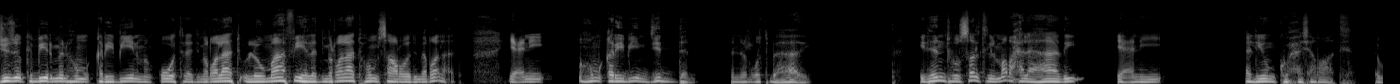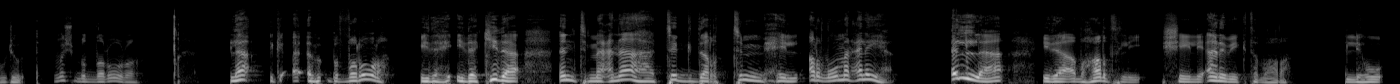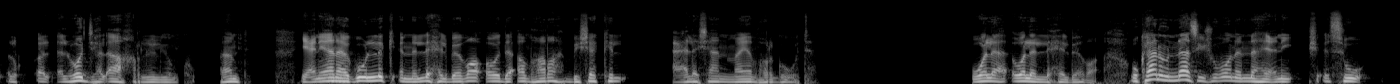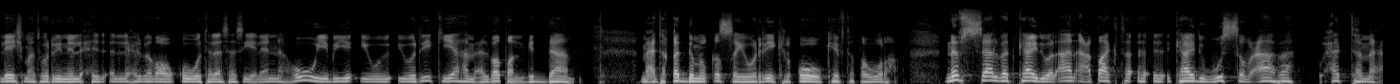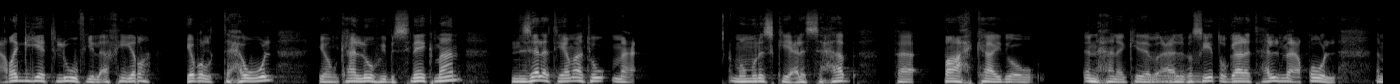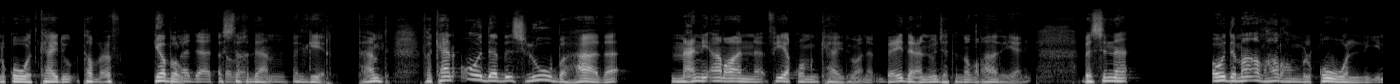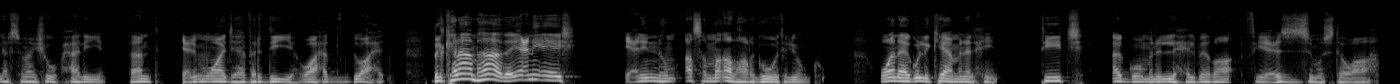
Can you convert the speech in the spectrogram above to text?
جزء كبير منهم قريبين من قوة الأدميرالات ولو ما فيه الأدميرالات هم صاروا أدميرالات. يعني هم قريبين جدا من الرتبة هذه. إذا أنت وصلت للمرحلة هذه يعني اليونكو حشرات. موجود مش بالضرورة. لا بالضرورة. إذا إذا كذا أنت معناها تقدر تمحي الأرض ومن عليها. إلا إذا أظهرت لي الشيء اللي أنا بيك تظهره اللي هو ال- ال- الوجه الآخر لليونكو. فهمت؟ يعني أنا. أقول لك إن اللحية البيضاء اودا أظهره بشكل علشان ما يظهر قوته. ولا ولا اللحية البيضاء. وكانوا الناس يشوفون إنه يعني سوء. ليش ما توريني اللحية اللحية البيضاء وقوته الأساسية؟ لأنه هو يبي يو- يوريك إياها مع البطل قدام. مع تقدم القصة يوريك القوة وكيف تطورها. نفس سالفة كايدو. الآن أعطاك كايدو واستضعافه وحتى مع رؤية لوفي الأخيرة قبل التحول يوم كان لوفي بال snake man نزلت ياماتو مع مومونسكي على السحاب فطاح كايدو أو انحنى كذا. على البسيط وقالت هل معقول أن قوة كايدو تضعف قبل تظهر. استخدام مم. الجير فهمت فكان أودا باسلوبه هذا مع أني أرى أن في اقوى من كايدو أنا بعيدا عن وجهة النظر هذه يعني بس إنه أودا ما أظهرهم بالقوة اللي نفس ما نشوف حاليا فهمت يعني مم. مواجهة فردية واحد ضد واحد بالكلام هذا يعني إيش يعني إنهم أصلا ما أظهر قوة اليونكو وأنا أقول لك إياها من الحين تيتش أقوى من اللحية البيضاء في عز مستواه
